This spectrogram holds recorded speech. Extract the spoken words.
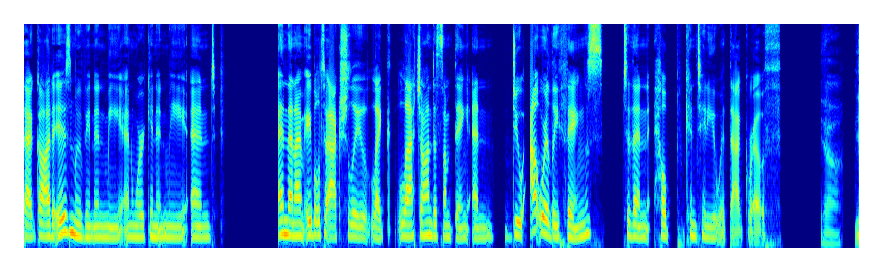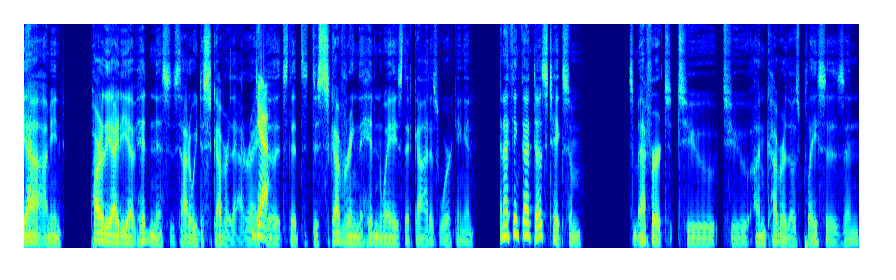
that God is moving in me and working in me and and then I'm able to actually like latch onto something and do outwardly things to then help continue with that growth. Yeah. Yeah. Yeah. I mean, part of the idea of hiddenness is how do we discover that, right? Yeah. It's, it's discovering the hidden ways that God is working. And, and I think that does take some, some effort to, to uncover those places and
